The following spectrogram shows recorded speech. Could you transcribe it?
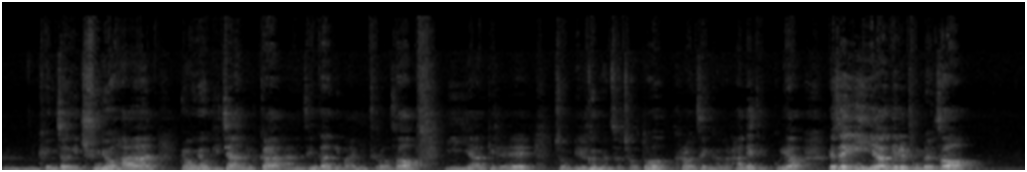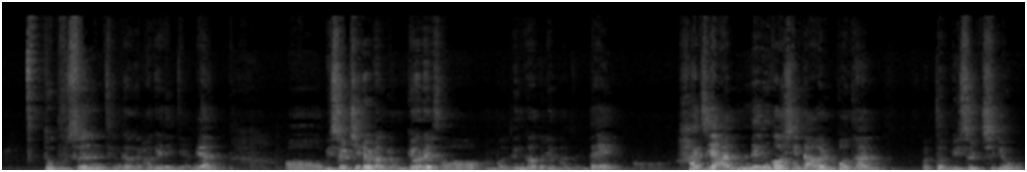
음, 굉장히 중요한 영역이지 않을까라는 생각이 많이 들어서 이 이야기를 좀 읽으면서 저도 그런 생각을 하게 됐고요. 그래서 이 이야기를 보면서 또 무슨 생각을 하게 됐냐면 어, 미술 치료랑 연결해서 한번 생각을 해봤는데 어, 하지 않는 것이 나을 뻔한 어떤 미술 치료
